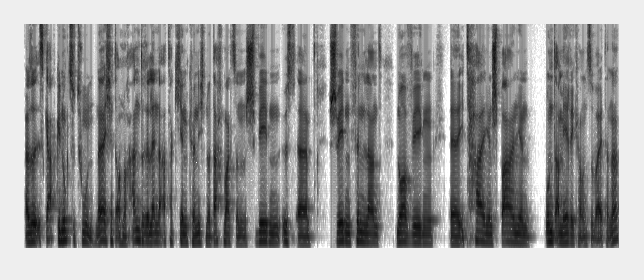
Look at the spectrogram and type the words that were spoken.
Also es gab genug zu tun. Ne? Ich hätte auch noch andere Länder attackieren können, nicht nur Dachmarkt, sondern Schweden, Öst, äh, Schweden, Finnland, Norwegen, äh, Italien, Spanien und Amerika und so weiter. Ne?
